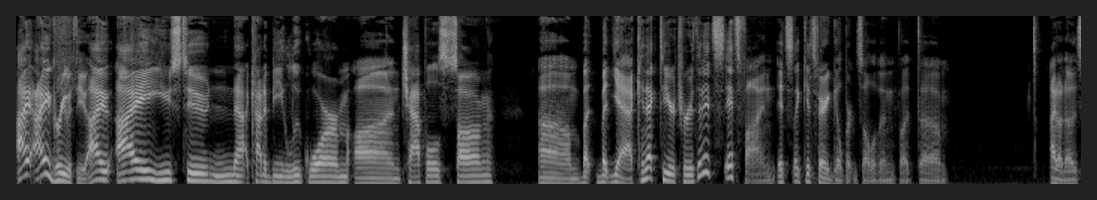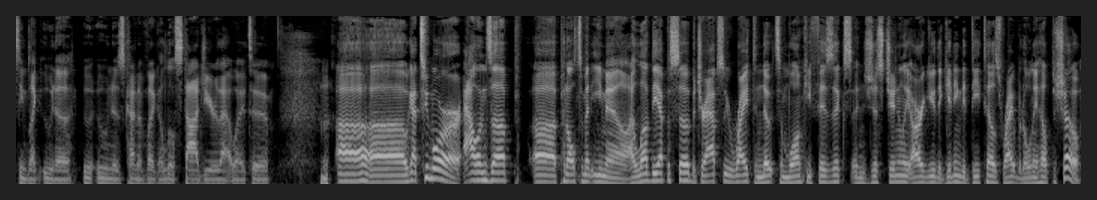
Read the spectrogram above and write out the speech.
I I agree with you. I I used to not kind of be lukewarm on Chapel's song. Um but but yeah, connect to your truth and it's it's fine. It's like it's very Gilbert and Sullivan, but um I don't know. It seems like Una Una's kind of like a little stodgier that way too. Uh, we got two more. Alan's up. Uh, penultimate email. I love the episode, but you're absolutely right to note some wonky physics and just generally argue that getting the details right would only help the show.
